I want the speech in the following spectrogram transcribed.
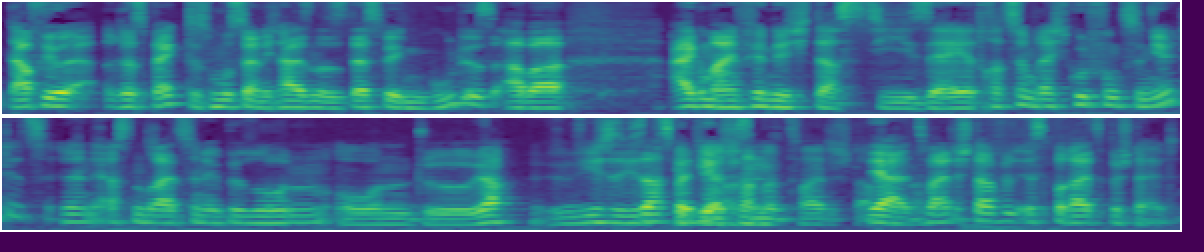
dafür Respekt. Das muss ja nicht heißen, dass es deswegen gut ist, aber allgemein finde ich, dass die Serie trotzdem recht gut funktioniert jetzt in den ersten 13 Episoden. Und äh, ja, wie, wie sah es bei dir ja schon eine zweite Staffel. Ja, ne? zweite Staffel ist bereits bestellt.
